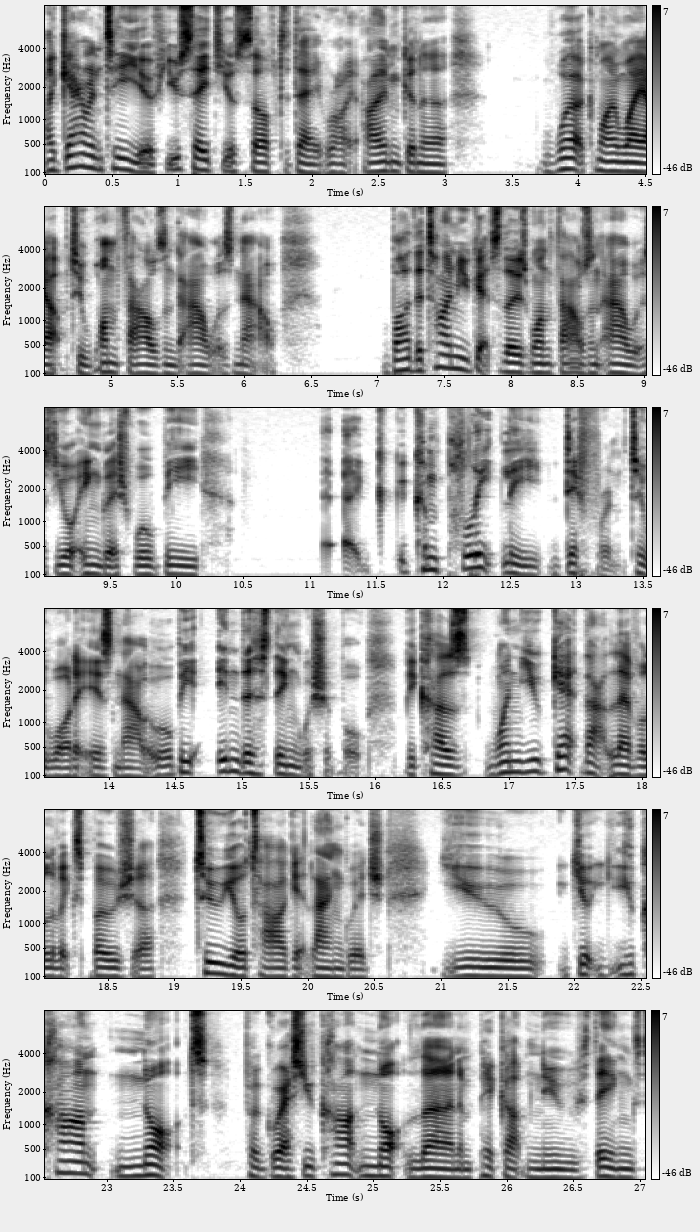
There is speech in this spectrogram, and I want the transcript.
I guarantee you, if you say to yourself today, right, I'm gonna work my way up to 1,000 hours now, by the time you get to those 1,000 hours, your English will be uh, completely different to what it is now. It will be indistinguishable because when you get that level of exposure to your target language, you you you can't not progress you can't not learn and pick up new things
